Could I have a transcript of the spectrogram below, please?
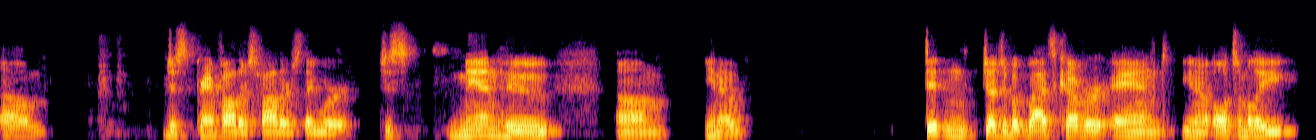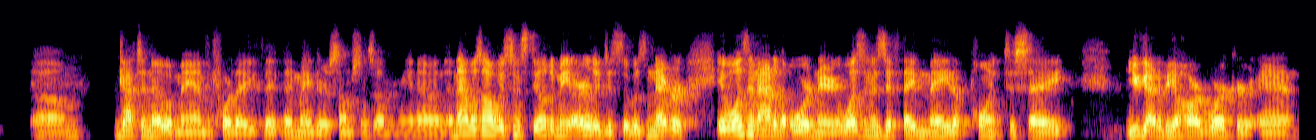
um, just grandfathers, fathers, they were just men who, um, you know, didn't judge a book by its cover and you know ultimately um, got to know a man before they, they, they made their assumptions of him you know and, and that was always instilled to me early just it was never it wasn't out of the ordinary it wasn't as if they made a point to say you got to be a hard worker and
